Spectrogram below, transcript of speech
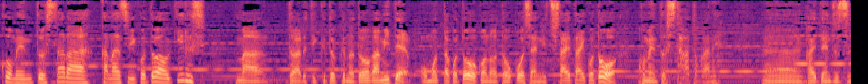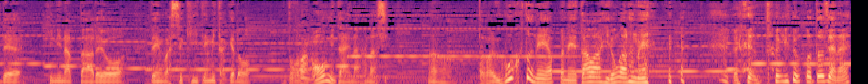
コメントしたら悲しいことは起きるし、まあ、とある TikTok の動画見て思ったことをこの投稿者に伝えたいことをコメントしたとかね。うん、回転寿司で気になったあれを電話して聞いてみたけど、どうなの？みたいな話。うん。だから動くとね、やっぱネタは広がるね。ということじゃない？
